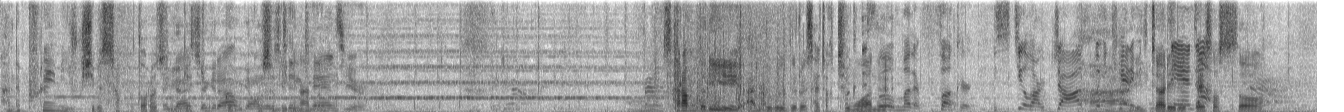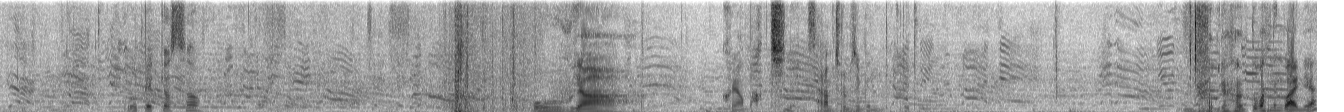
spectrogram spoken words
아, 근데 프레임이 60에서 자꾸 떨어지는 게 조금 거슬리긴 하네. 어, 사람들이 안드로이드를 살짝 증오하는 아 일자리를. 뺏었어. 이거 뺏겼어? 오우 야 그냥 막 치네. 사람처럼 생겼는데 그래도. 이러면 또 맞는 거 아니야?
